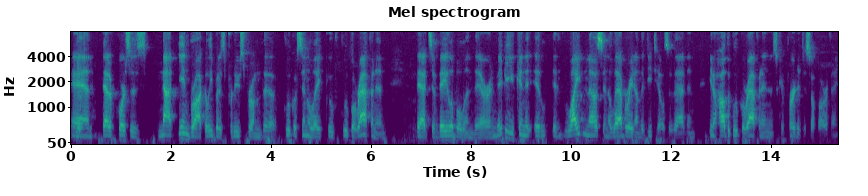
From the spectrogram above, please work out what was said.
And that, of course, is not in broccoli, but it's produced from the glucosinolate glucoraphanin that's available in there. And maybe you can enlighten us and elaborate on the details of that and you know how the glucoraphanin is converted to sulforaphane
